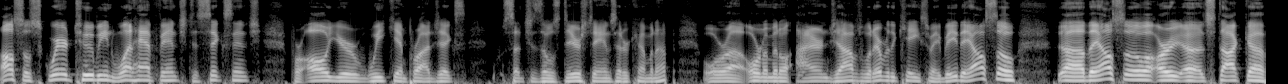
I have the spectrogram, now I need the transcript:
Also, square tubing, one half inch to six inch for all your weekend projects such as those deer stands that are coming up, or uh, ornamental iron jobs, whatever the case may be. They also uh, they also are uh, stock uh,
